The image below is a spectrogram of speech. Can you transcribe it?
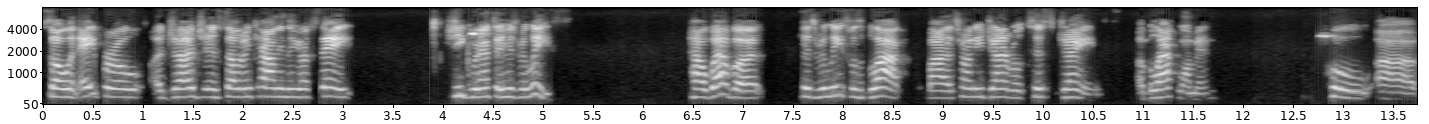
So in April, a judge in Sullivan County, New York State, she granted his release. However, his release was blocked by Attorney General Tish James, a black woman who, uh,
